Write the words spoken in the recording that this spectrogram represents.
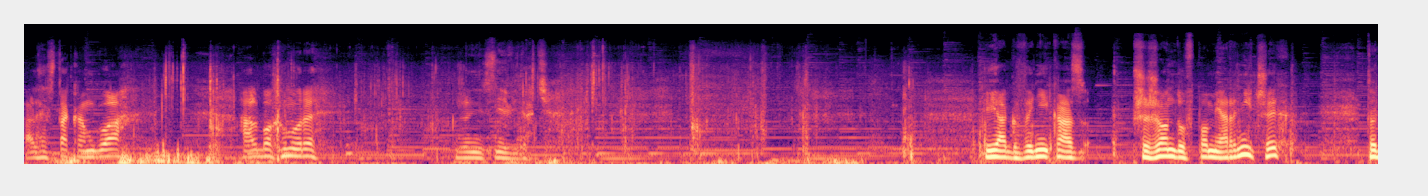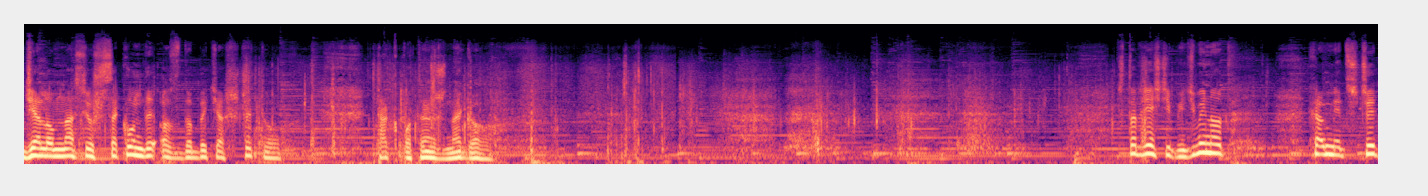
Ale jest taka mgła albo chmury, że nic nie widać. Jak wynika z przyrządów pomiarniczych, to dzielą nas już sekundy od zdobycia szczytu tak potężnego. Czterdzieści pięć minut, Chełmiec szczyt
